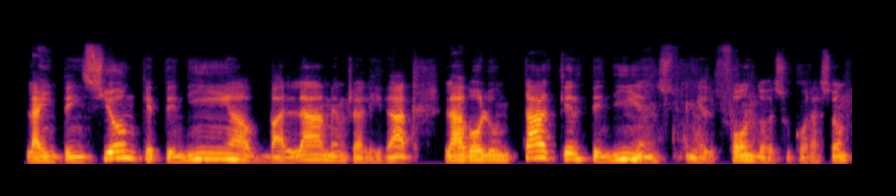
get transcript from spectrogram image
la intención que tenía Balaam en realidad, la voluntad que él tenía en, el fondo de su corazón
